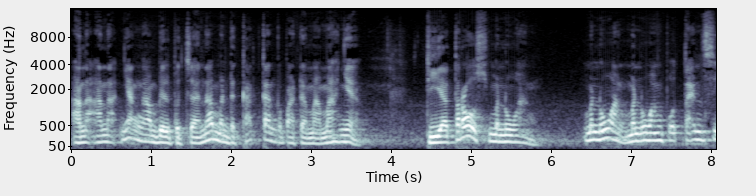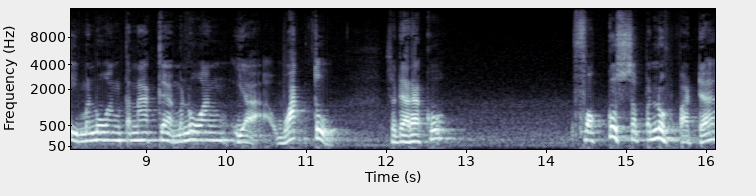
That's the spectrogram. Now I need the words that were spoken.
anak-anaknya ngambil bejana mendekatkan kepada mamahnya dia terus menuang menuang menuang potensi menuang tenaga menuang ya waktu saudaraku fokus sepenuh pada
